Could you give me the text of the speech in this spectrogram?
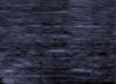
Yeah.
